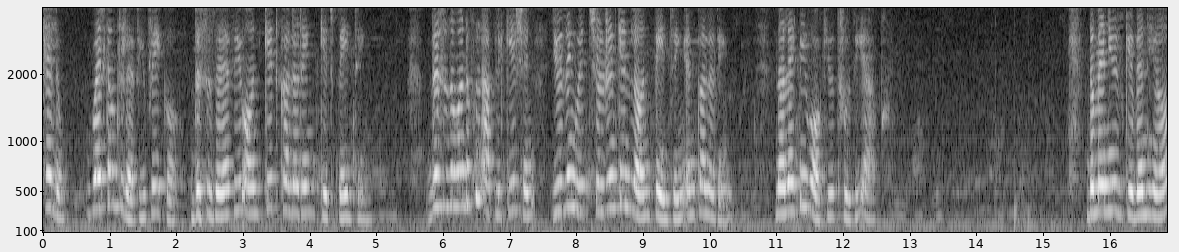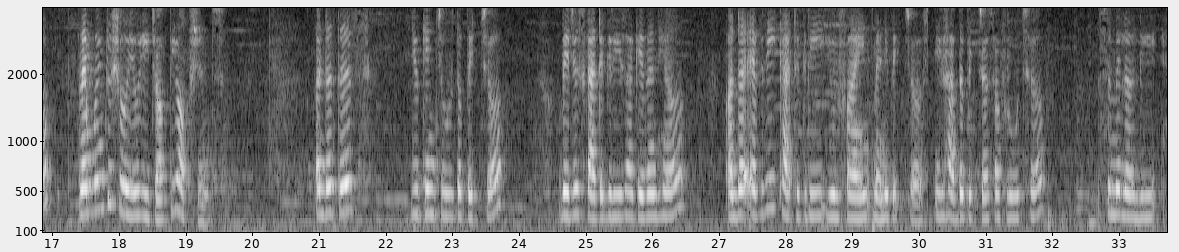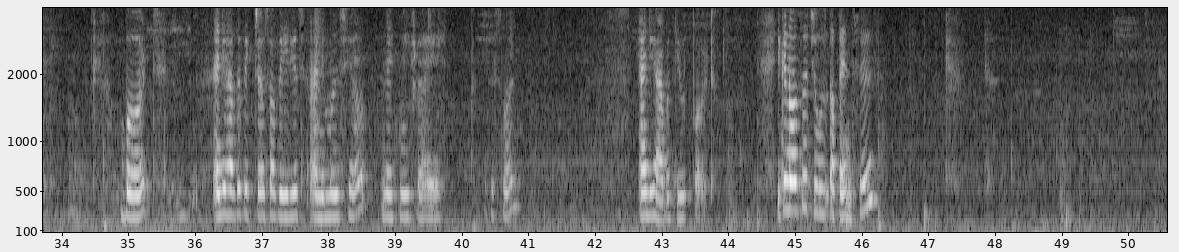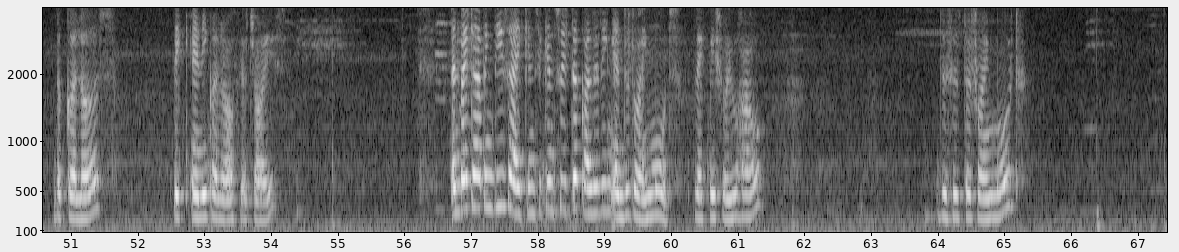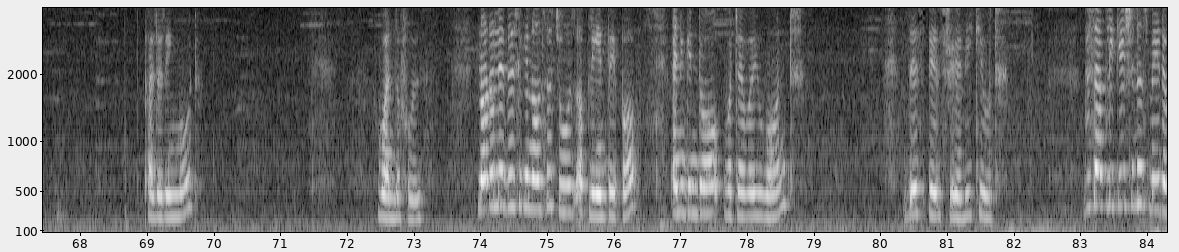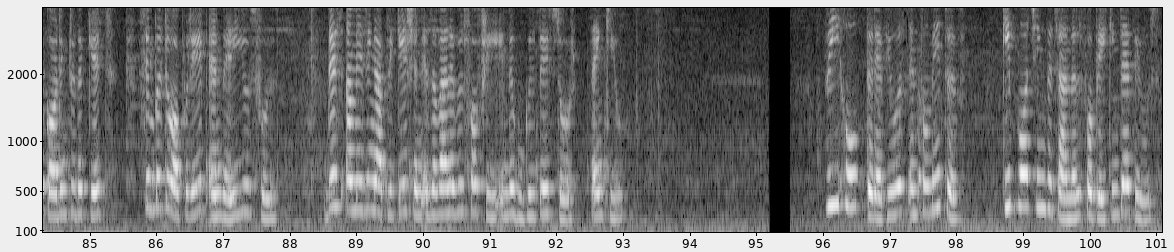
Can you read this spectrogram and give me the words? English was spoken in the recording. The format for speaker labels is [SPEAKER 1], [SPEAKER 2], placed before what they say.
[SPEAKER 1] Hello, welcome to Review Breaker. This is a review on kid coloring, kid painting. This is a wonderful application using which children can learn painting and coloring. Now let me walk you through the app. The menu is given here and I'm going to show you each of the options. Under this you can choose the picture. Various categories are given here under every category you'll find many pictures. You have the pictures of fruits here. Similarly birds and you have the pictures of various animals here. Let me try this one. And you have a cute bird. You can also choose a pencil. The colors. Pick any color of your choice and by tapping these icons you can switch the coloring and the drawing modes. Let me show you how. This is the drawing mode. Coloring mode. Wonderful. Not only this you can also choose a plain paper and you can draw whatever you want. This is really cute. This application is made according to the kits simple to operate and very useful. This amazing application is available for free in the Google Play Store. Thank you. We hope the review is informative. Keep watching the channel for breaking reviews.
